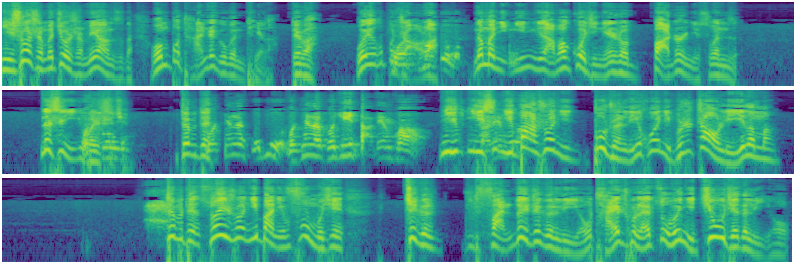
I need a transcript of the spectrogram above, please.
你说什么就是什么样子的。我们不谈这个问题了，对吧？我以后不找了。那么你你你哪怕过几年说爸这是你孙子，那是一回事情，对不对？我现在回去，我现在回去一打电话，你你是你爸说你不准离婚，你不是照离了吗？对不对？所以说你把你父母亲这个反对这个理由抬出来作为你纠结的理由，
